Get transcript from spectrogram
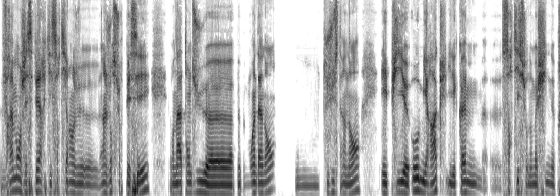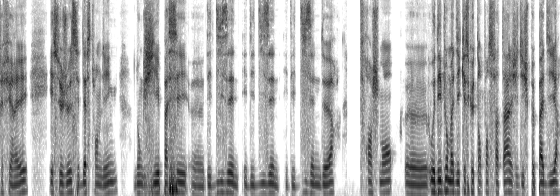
vraiment j'espère qu'il sortira un jour sur PC. On a attendu euh, un peu moins d'un an, ou tout juste un an. Et puis, euh, oh miracle, il est quand même euh, sorti sur nos machines préférées. Et ce jeu, c'est Death Stranding. Donc j'y ai passé euh, des dizaines et des dizaines et des dizaines d'heures. Franchement, au début, on m'a dit qu'est-ce que t'en penses Fatal J'ai dit je peux pas dire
